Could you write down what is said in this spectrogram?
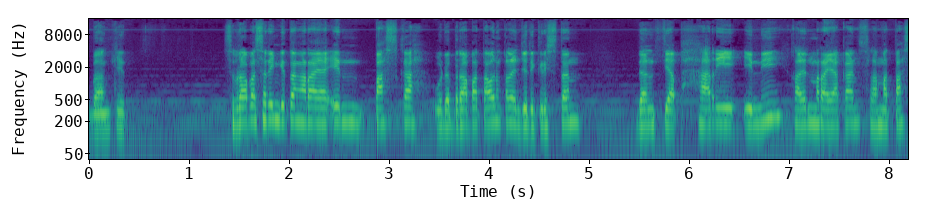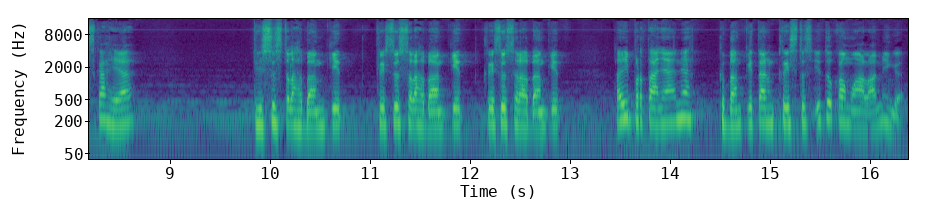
bangkit. Seberapa sering kita ngerayain Paskah, udah berapa tahun kalian jadi Kristen, dan setiap hari ini kalian merayakan selamat Paskah ya. Kristus telah bangkit, Kristus telah bangkit, Kristus telah bangkit. Tapi pertanyaannya, kebangkitan Kristus itu kamu alami nggak?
